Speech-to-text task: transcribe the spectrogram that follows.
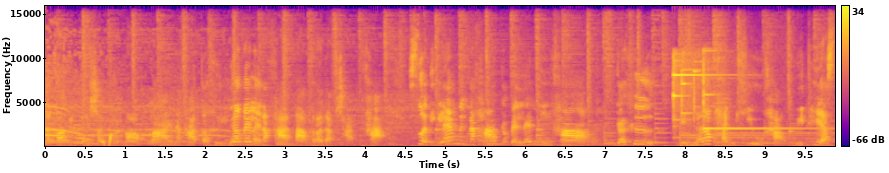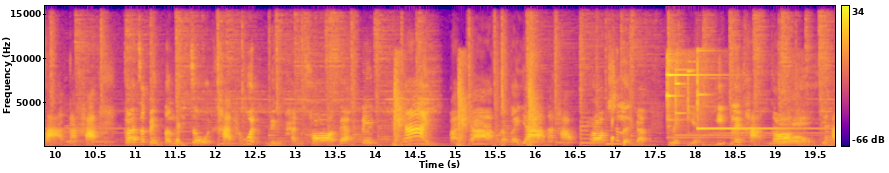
แล้วก็ Winner Short Note มปลายนะคะ ก็คือเลือกได้เลยนะคะ ตามระดับชั้นค่ะ ส่วนอีกเล่มหนึ่งนะคะ ก็เป็นเล่มนี้ค่ะ ก็คือ Winner พันคิวค่ะ วิทยาศาสตร์นะคะ ก็จะเป็นตะลุยโจทย์ค่ะ ทั้งหมด 1,000 ข้อ แบ่งเป็นง่ายปานกลางแล้วก็ยากนะคะ พร้อมเฉลยแบบ ละเอียดยิบเลยค่ะ ก็ยังไง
